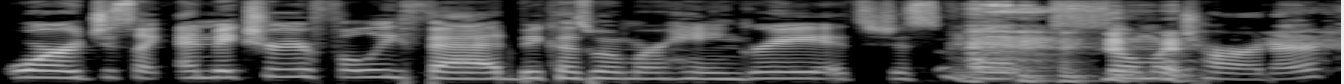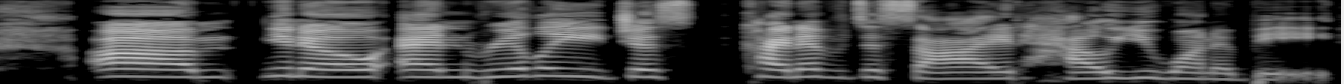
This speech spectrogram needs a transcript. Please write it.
or just like and make sure you're fully fed because when we're hangry, it's just oh, so much harder. Um, you know, and really just kind of decide how you want to be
